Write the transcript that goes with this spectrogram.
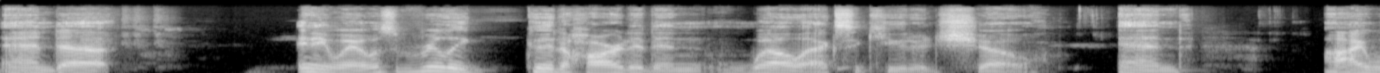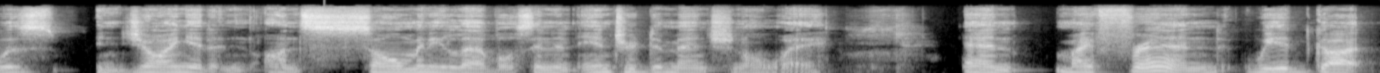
And uh, anyway, it was really good-hearted and well-executed show, and I was enjoying it on so many levels in an interdimensional way. And my friend, we had got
